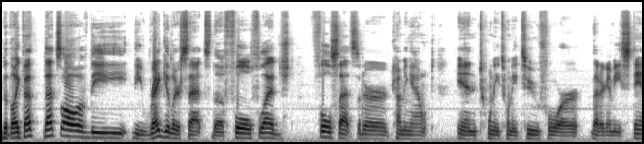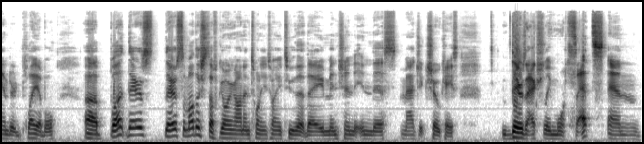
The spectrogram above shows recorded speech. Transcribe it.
But like that that's all of the the regular sets, the full fledged full sets that are coming out in 2022 for that are going to be standard playable. Uh, but there's there's some other stuff going on in 2022 that they mentioned in this Magic showcase. There's actually more sets and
